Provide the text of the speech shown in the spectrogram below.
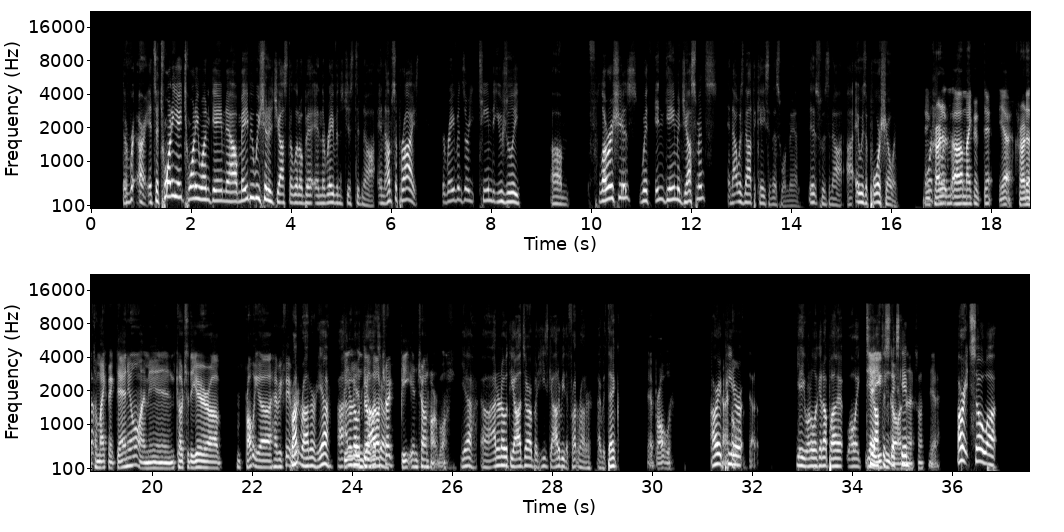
the all right, it's a 28-21 game now. Maybe we should adjust a little bit, and the Ravens just did not. And I'm surprised. The Ravens are a team that usually um, flourishes with in-game adjustments and that was not the case in this one, man. This was not. Uh, it was a poor showing. Poor and credit, showing. uh, Mike McDaniel. Yeah, credit yeah. to Mike McDaniel. I mean, coach of the year, uh, probably a heavy favorite. Front runner, yeah. I, I don't know what the Bill odds Belichick, are. Beating John Harbaugh. Yeah, uh, I don't know what the odds are, but he's got to be the front runner, I would think. Yeah, probably. All right, Peter. Yeah, you want to look it up uh, while I tee yeah, off this next game? Next yeah. All right, so uh,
